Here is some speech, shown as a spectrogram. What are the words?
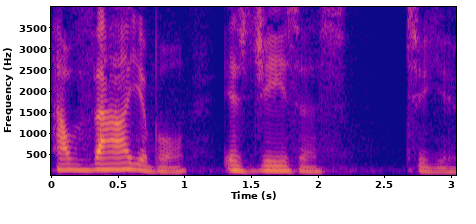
How valuable is Jesus to you?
